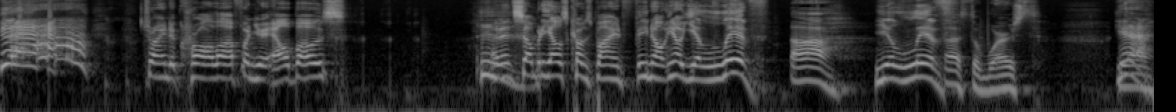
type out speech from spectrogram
yeah! Trying to crawl off on your elbows. And then somebody else comes by and, you know, you know, you live. Ah, You live. that's the worst. yeah. yeah.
